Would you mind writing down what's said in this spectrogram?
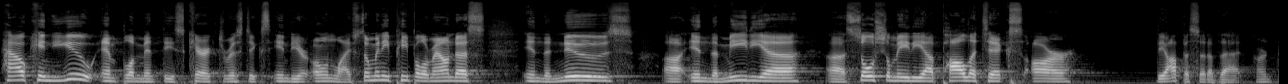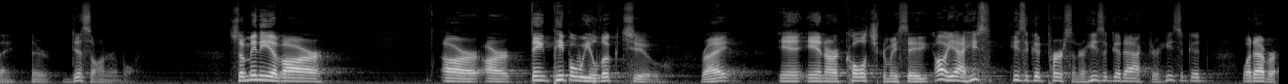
How can you implement these characteristics into your own life? So many people around us in the news, uh, in the media, uh, social media, politics are the opposite of that, aren't they? They're dishonorable. So many of our our, are think, people we look to, right, in, in our culture, and we say, oh, yeah, he's, he's a good person, or he's a good actor, he's a good whatever.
